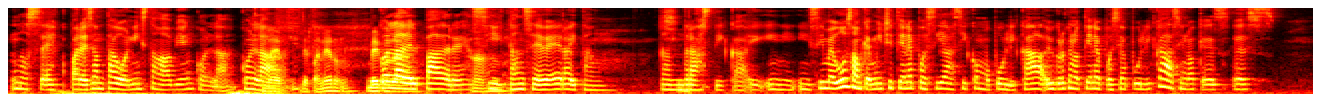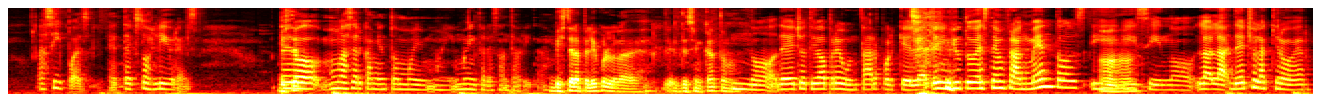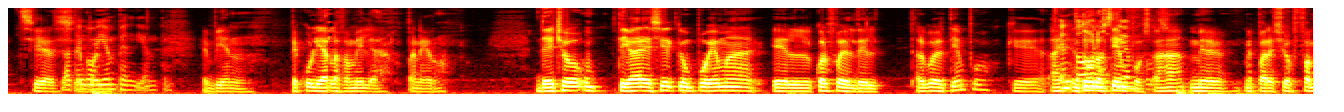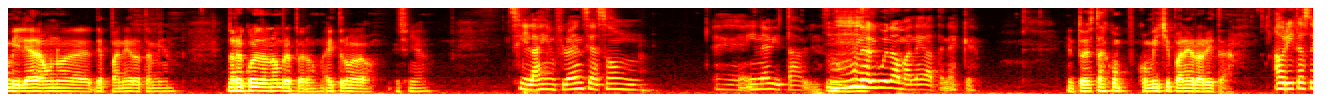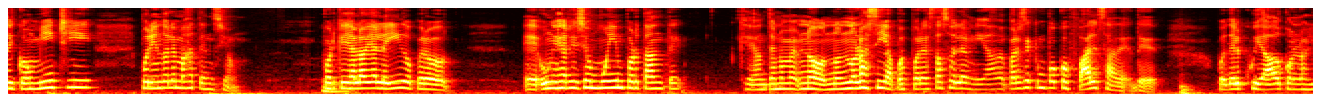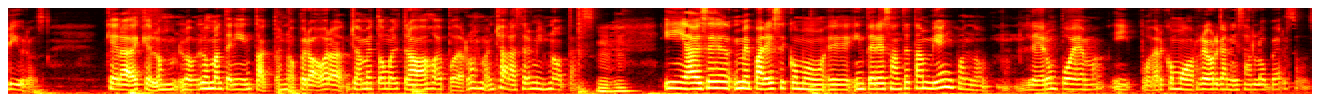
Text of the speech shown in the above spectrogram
no sé, parece antagonista más bien con la, con la, La de, de Panero, ¿no? Ve con la, del padre, Ajá. sí, tan severa y tan, tan drástica. Y, y- y sí me gusta, aunque Michi tiene poesía así como publicada. Yo creo que no tiene poesía publicada, sino que es, es así, pues, eh, textos libres. Pero un acercamiento muy, muy, muy interesante ahorita. ¿Viste la película, la de, El Desencanto, no? No, de hecho te iba a preguntar porque en YouTube está en fragmentos y, y sí, no, la, la- de hecho la quiero ver. Sí, es. La tengo es bien bueno. pendiente. Es bien peculiar la familia Panero. De hecho, un- te iba a decir que un poema, el ¿cuál fue? El del algo del tiempo, que ah, en, todos, los tiempos, tiempos. ajá, me, me pareció familiar a uno de, de Panero también. No recuerdo el nombre, pero ahí te lo voy a enseñar. Sí, las influencias son eh, inevitables. De alguna manera tenés que. Entonces estás con, con Michi Panero ahorita. Ahorita estoy con Michi poniéndole más atención. Porque ya lo había leído, pero eh, un ejercicio muy importante que antes no, me- no, no, no lo hacía, pues por esta solemnidad, me parece que un poco falsa de, de, pues, del cuidado con los libros, que era de que los, los- los mantenía intactos, ¿no? Pero ahora ya me tomo el trabajo de poderlos manchar, hacer mis notas. Y a veces me parece como eh, interesante también cuando leer un poema y poder como reorganizar los versos.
